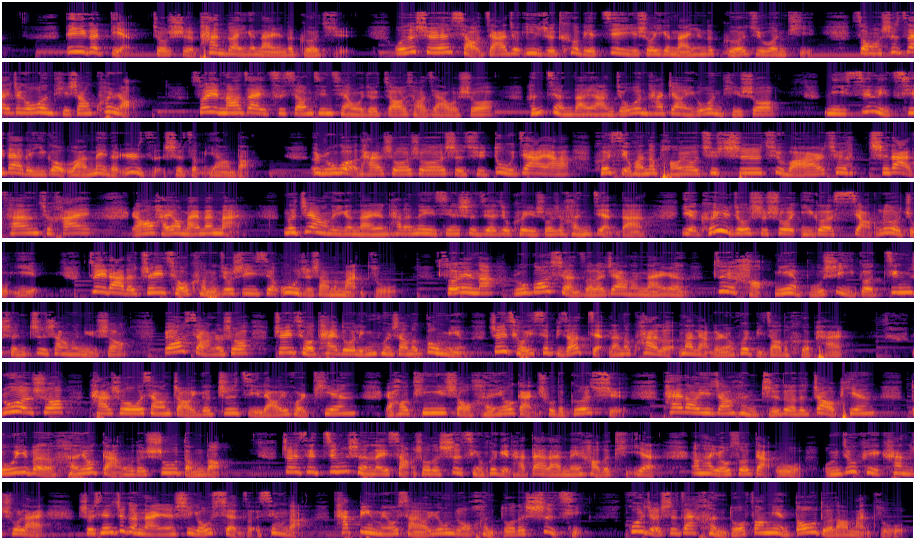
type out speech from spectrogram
第一个点就是判断一个男人的格局。我的学员小佳就一直特别介意说一个男人的格局问题，总是在这个问题上困扰。所以呢，在一次相亲前，我就教小佳，我说很简单呀，你就问他这样一个问题：说你心里期待的一个完美的日子是怎么样的？如果他说说是去度假呀，和喜欢的朋友去吃去玩去吃大餐去嗨，然后还要买买买，那这样的一个男人，他的内心世界就可以说是很简单，也可以就是说一个享乐主义，最大的追求可能就是一些物质上的满足。所以呢，如果选择了这样的男人，最好你也不是一个精神至上的女生，不要想着说追求太多灵魂上的共鸣，追求一些比较简单的快乐，那两个人会比较的合拍。如果说他说我想找一个知己聊一会儿天，然后听一首很有感触的歌曲，拍到一张很值得的照片，读一本很有感悟的书等等。这些精神类享受的事情会给他带来美好的体验，让他有所感悟。我们就可以看得出来，首先这个男人是有选择性的，他并没有想要拥有很多的事情，或者是在很多方面都得到满足。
